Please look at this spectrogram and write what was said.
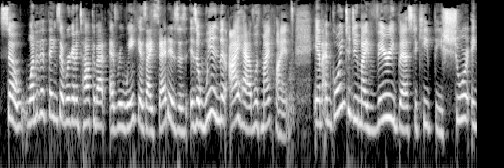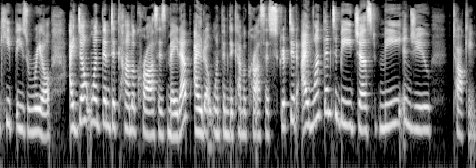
So, one of the things that we're going to talk about every week, as I said, is, is, is a win that I have with my clients. And I'm going to do my very best to keep these short and keep these real. I don't want them to come across as made up, I don't want them to come across as scripted. I want them to be just me and you talking.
